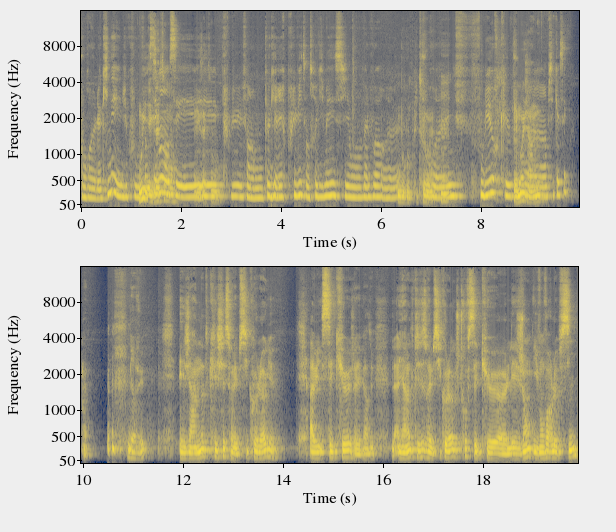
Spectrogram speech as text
pour le kiné, du coup. Oui, Forcément, exactement. c'est Exactement. plus. Enfin, on peut guérir plus vite, entre guillemets, si on va le voir euh, beaucoup plus tôt. pour ouais. euh, une foulure que pour moi, j'ai un un psy cassé. Bien vu. Et j'ai un autre cliché sur les psychologues. Ah oui, c'est que, je l'avais perdu. Il y a un autre cliché sur les psychologues, je trouve, c'est que euh, les gens, ils vont voir le psy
